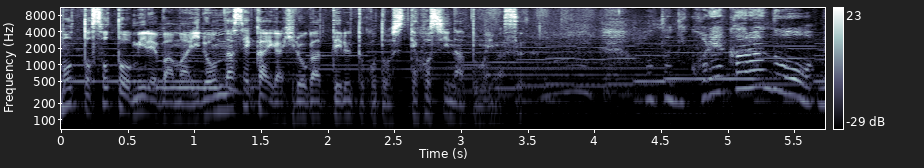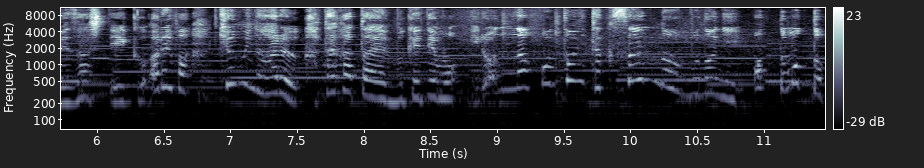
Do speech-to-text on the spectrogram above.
もっと外を見ればまあいろんな世界が広がっているってことを知ってほしいなと思います。本当にこれからの目指していくあるいは興味のある方々へ向けてもいろんな本当にたくさんのものにもっともっと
